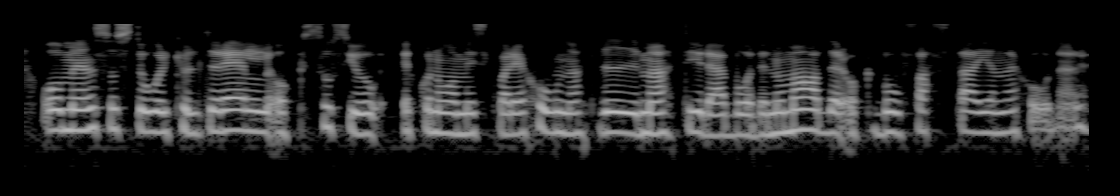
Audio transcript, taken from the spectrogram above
Och med en så stor kulturell och socioekonomisk variation att vi möter ju där både nomader och bofasta generationer.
